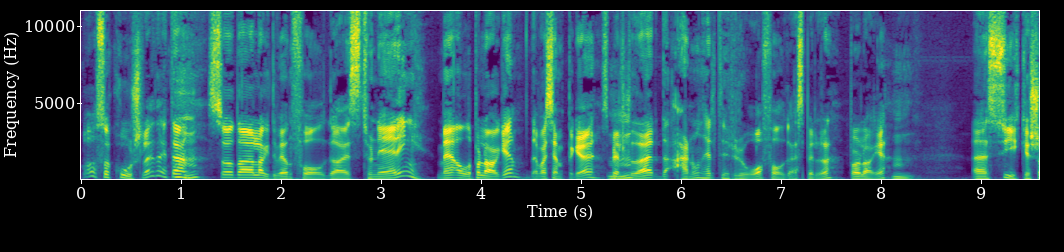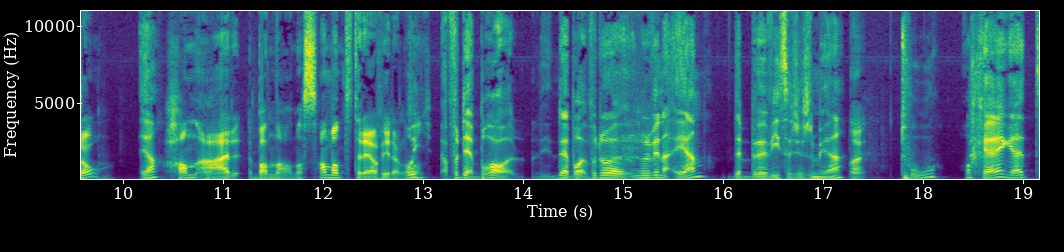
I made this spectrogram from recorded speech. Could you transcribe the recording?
Å, så koselig, tenkte jeg. Så da lagde vi en Fall Guys-turnering med alle på laget. Det var kjempegøy. Spilte der. Det er noen helt rå Fall Guys-spillere på laget. Eh, Sykeshow. Ja. Han er bananas. Han vant tre av fire. Eller noe Oi, ja, for det er bra. Det er bra. For når, når du vinner én, det beviser ikke så mye. Nei. To Ok, greit.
